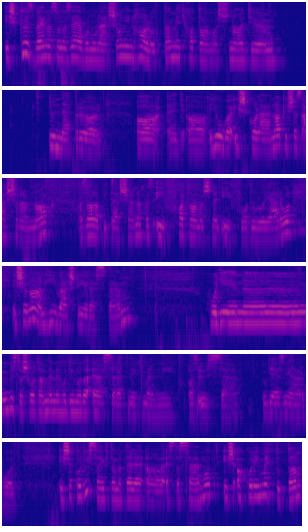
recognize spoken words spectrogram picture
és közben azon az elvonuláson én hallottam egy hatalmas nagy ünnepről, a, egy, a joga iskolának és az ashramnak, az alapításának az év, hatalmas nagy évfordulójáról, és én olyan hívást éreztem, hogy én biztos voltam benne, hogy én oda el szeretnék menni az ősszel. Ugye ez nyár volt. És akkor visszahívtam a tele, a, ezt a számot, és akkor én megtudtam,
